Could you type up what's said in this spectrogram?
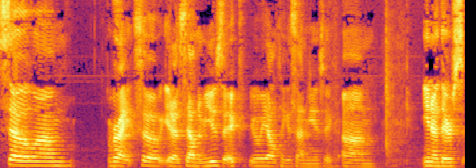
So, um, right. So, you know, Sound of Music. We all think of Sound of Music. Um, you know, there's,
